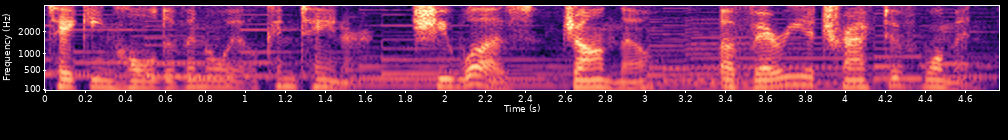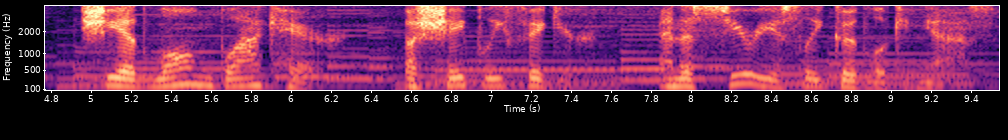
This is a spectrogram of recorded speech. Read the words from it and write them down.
taking hold of an oil container. She was, John though, a very attractive woman. She had long black hair, a shapely figure, and a seriously good looking ass.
